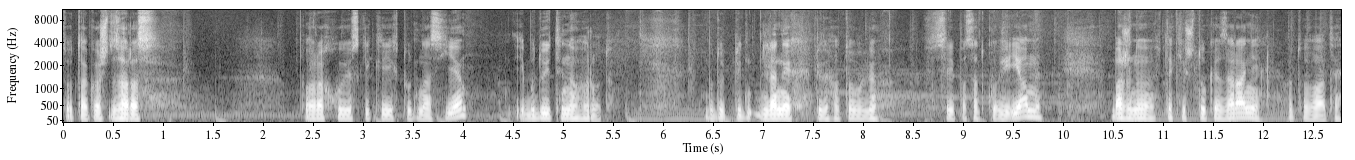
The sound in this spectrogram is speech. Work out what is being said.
То також зараз порахую, скільки їх тут у нас є, і буду йти на город. Буду під, для них підготовлю всі посадкові ями. Бажано такі штуки зарані готувати,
